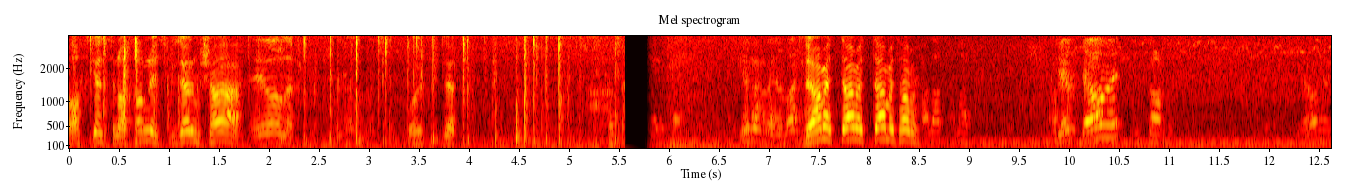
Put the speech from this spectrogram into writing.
Rast gelsin Hasan Reis. Güzelmiş ha. Eyvallah. Boyut güzel. Baş. Devam et, devam et, devam et abi. Halat halat. Devam et. Kurtardık. Devam et.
